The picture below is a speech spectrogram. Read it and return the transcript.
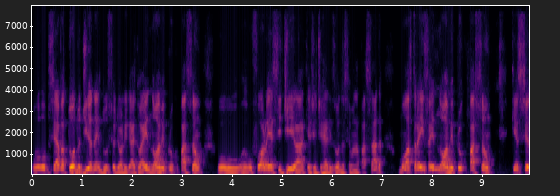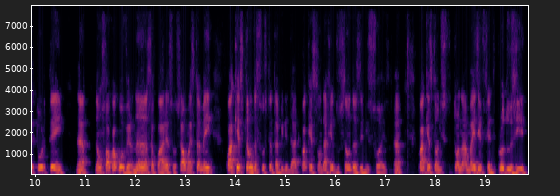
observa todo dia na indústria de óleo e gás. A enorme preocupação, o, o Fórum ESG lá que a gente realizou na semana passada mostra isso, a enorme preocupação que esse setor tem né? não só com a governança, com a área social, mas também com a questão da sustentabilidade, com a questão da redução das emissões, né? com a questão de se tornar mais eficiente, produzir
